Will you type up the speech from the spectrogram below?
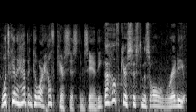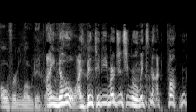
What's going to happen to our healthcare system, Sandy? The healthcare system is already overloaded. Right I know. I've been to the emergency room. It's not fun.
